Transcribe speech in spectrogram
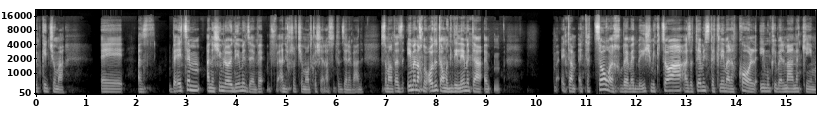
מפקיד שומה. אה, אז בעצם אנשים לא יודעים את זה, ואני חושבת שמאוד קשה לעשות את זה לבד. זאת אומרת, אז אם אנחנו עוד יותר מגדילים את ה... את, ה, את הצורך באמת באיש מקצוע, אז אתם מסתכלים על הכל, אם הוא קיבל מענקים,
